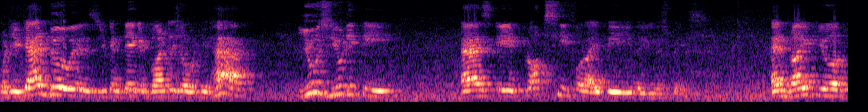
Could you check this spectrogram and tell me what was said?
What you can do is you can take advantage of what you have, use UDP as a proxy for IP in the user space, and write your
